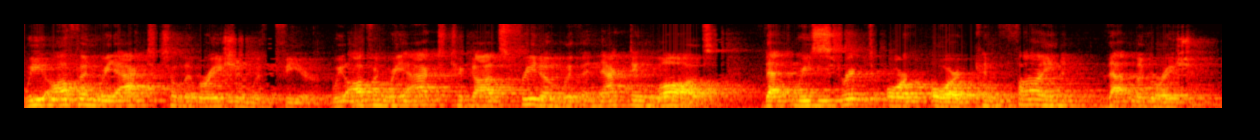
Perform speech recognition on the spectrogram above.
We often react to liberation with fear. We often react to God's freedom with enacting laws that restrict or, or confine that liberation.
